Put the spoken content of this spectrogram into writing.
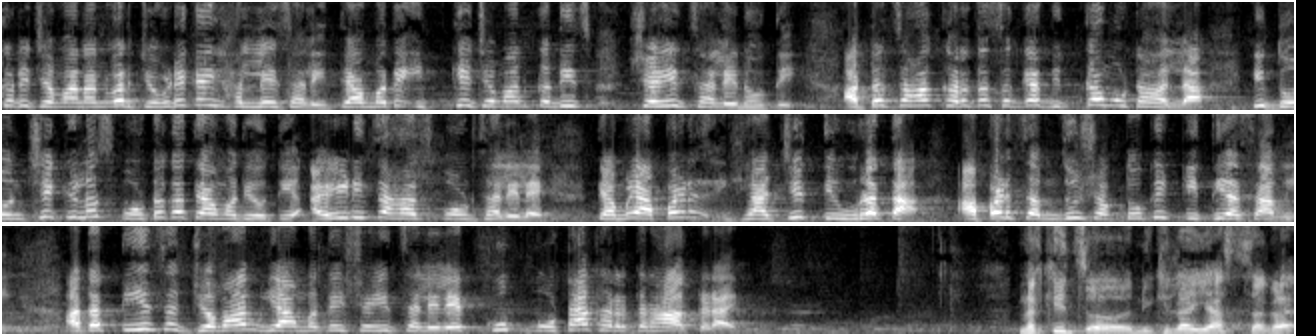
लष्करी जवानांवर जेवढे काही हल्ले झाले त्यामध्ये इतके जवान कधीच शहीद झाले नव्हते. आताचा हा खरं तर सगळ्यात इतका मोठा हल्ला की दोनशे किलो स्फोटकं त्यामध्ये होती. आयडीचा हा स्फोट झालेला आहे. त्यामुळे आपण ह्याची तीव्रता आपण समजू शकतो की किती असावी. आता तीस जवान यामध्ये शहीद झालेले आहेत. खूप मोठा खरं तर हा आकडा आहे. नक्कीच निखिला या सगळ्या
